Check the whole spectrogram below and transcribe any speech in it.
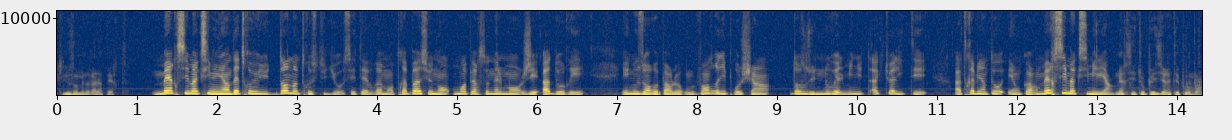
qui nous emmènerait à la perte. Merci Maximilien d'être venu dans notre studio. C'était vraiment très passionnant. Moi personnellement, j'ai adoré. Et nous en reparlerons vendredi prochain dans une nouvelle minute actualité. À très bientôt et encore merci Maximilien. Merci, tout le plaisir était pour moi.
